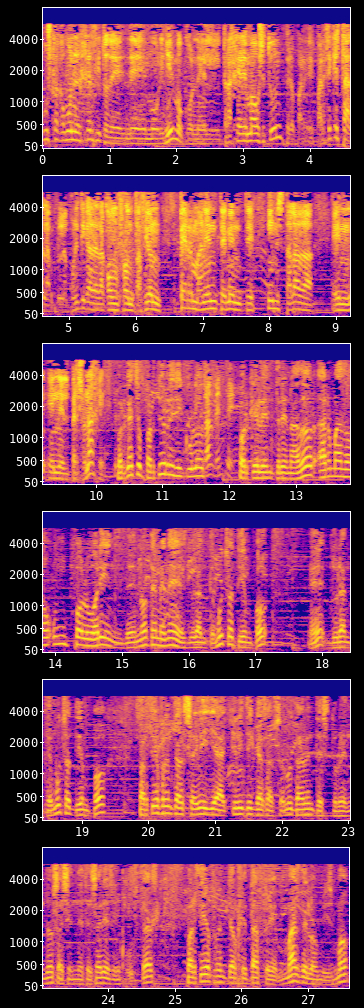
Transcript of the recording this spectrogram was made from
busca como un ejército de, de mouriñismo con el traje de Mao Zedong, pero pare- parece que está la, la política de la confrontación permanentemente instalada en, en el personaje. Porque ha hecho partidos ridículos. Totalmente. Porque el entrenador ha armado un polvorín de no temenés durante mucho tiempo. ¿eh? Durante mucho tiempo. Partido frente al Sevilla, críticas absolutamente estruendosas, innecesarias e injustas. Partido frente al Getafe, más de lo mismo,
